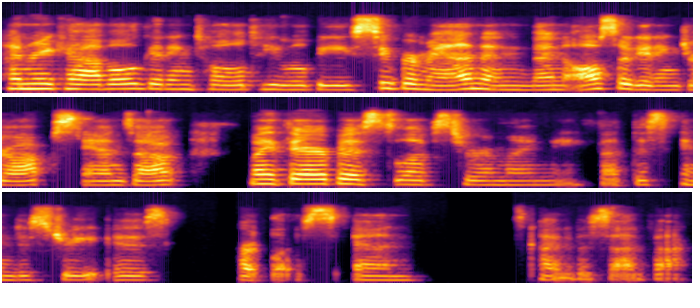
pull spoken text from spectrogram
Henry Cavill getting told he will be Superman and then also getting dropped stands out. My therapist loves to remind me that this industry is heartless and it's kind of a sad fact.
